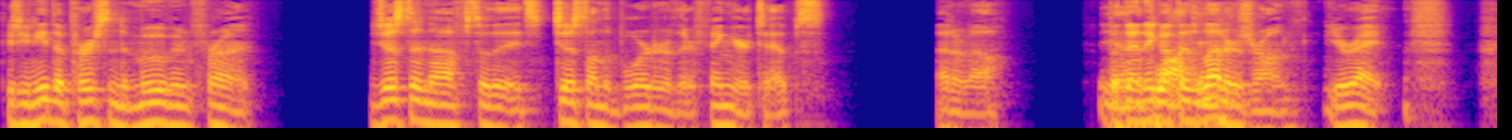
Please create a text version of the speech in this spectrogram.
because you need the person to move in front just enough so that it's just on the border of their fingertips. I don't know, but Yeah, then the they got the letters wrong. You're right.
